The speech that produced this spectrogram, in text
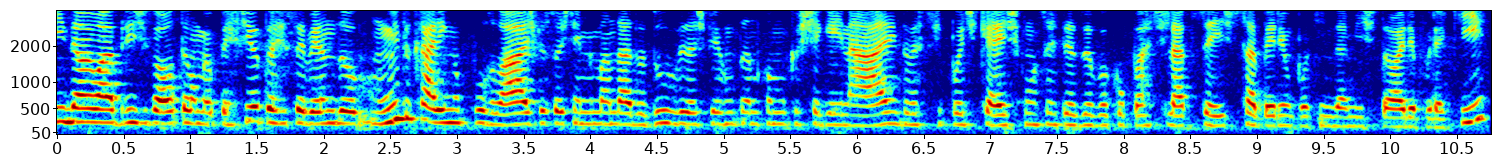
Então eu abri de volta o meu perfil, tô recebendo muito carinho por lá, as pessoas têm me mandado dúvidas, perguntando como que eu cheguei na área, então esse podcast com certeza eu vou compartilhar pra vocês saberem um pouquinho da minha história por aqui.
